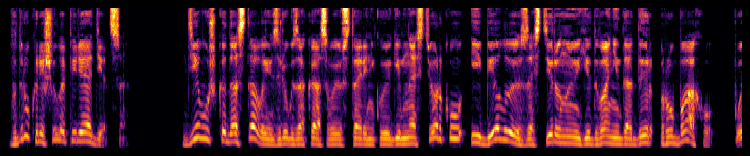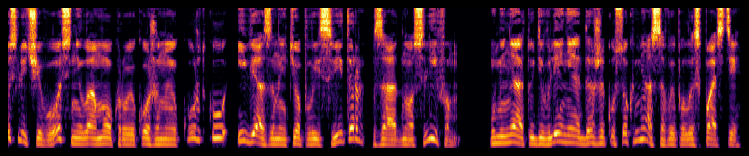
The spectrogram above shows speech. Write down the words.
вдруг решила переодеться. Девушка достала из рюкзака свою старенькую гимнастерку и белую, застиранную едва не до дыр рубаху, после чего сняла мокрую кожаную куртку и вязаный теплый свитер заодно с лифом. У меня от удивления даже кусок мяса выпал из пасти.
